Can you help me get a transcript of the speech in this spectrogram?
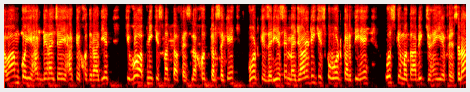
अवाम को ये हक देना चाहिए, हक खुदरादियत कि वो अपनी किस्मत का फैसला खुद कर सके वोट के ज़रिए से। मेजोरिटी किसको वोट करती है? उसके मुताबिक जो है ये फैसला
